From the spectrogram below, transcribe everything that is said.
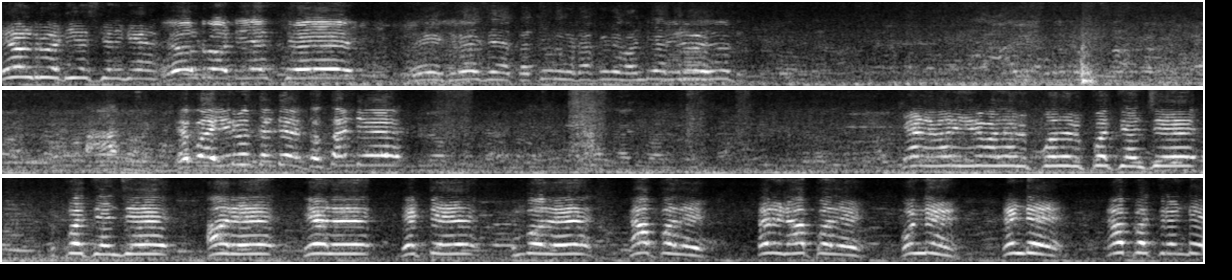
ஏழு ரூபா டிஎஸ் கிடைக்க ஏழு ரூபா டிஎஸ்கே எப்பா இருபத்தெட்டு தாண்டி ஏழு வேறு இருபது முப்பது முப்பத்தி அஞ்சு முப்பத்தி அஞ்சு ஆறு ஏழு எட்டு ஒன்பது நாற்பது வேறு நாற்பது ஒன்று ரெண்டு நாற்பத்தி ரெண்டு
